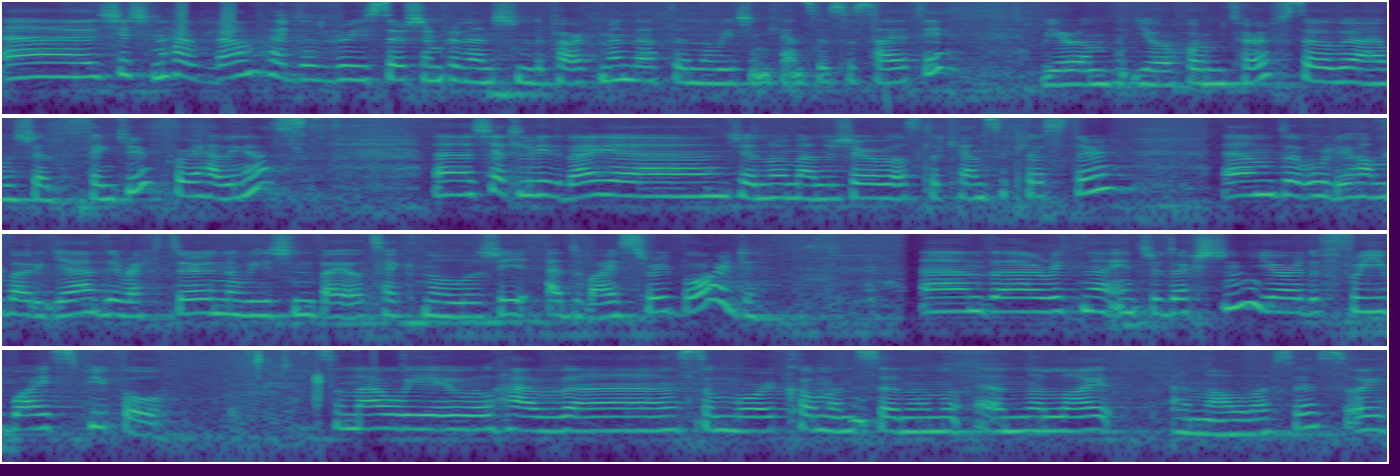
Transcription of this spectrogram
Uh, Kirsten Haugland, Head of Research and Prevention Department at the Norwegian Cancer Society. We are on your home turf, so I should thank you for having us. Uh, Kjetil Widerberg, uh, General Manager of Oslo Cancer Cluster, and Ole Johan Børge, Director, Norwegian Biotechnology Advisory Board. And uh, written an introduction, you are the three wise people. So now we will have uh, some more comments and an analy- analysis, oi,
